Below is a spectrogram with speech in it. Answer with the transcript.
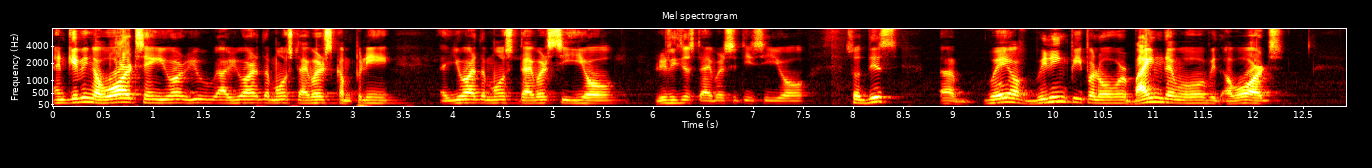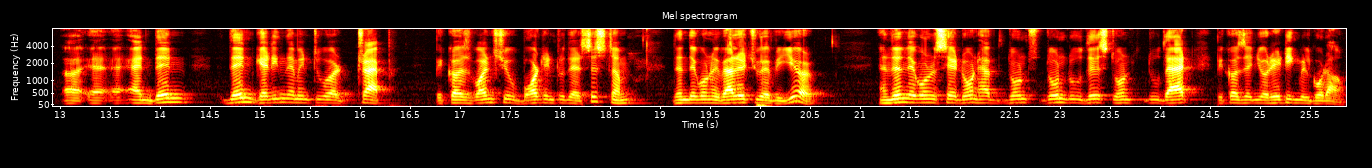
and giving awards saying you are you are, you are the most diverse company, you are the most diverse CEO, religious diversity CEO. So this uh, way of winning people over, buying them over with awards, uh, and then then getting them into a trap, because once you've bought into their system, then they're going to evaluate you every year, and then they're going to say, don't have, don't, don't do this, don't do that, because then your rating will go down.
